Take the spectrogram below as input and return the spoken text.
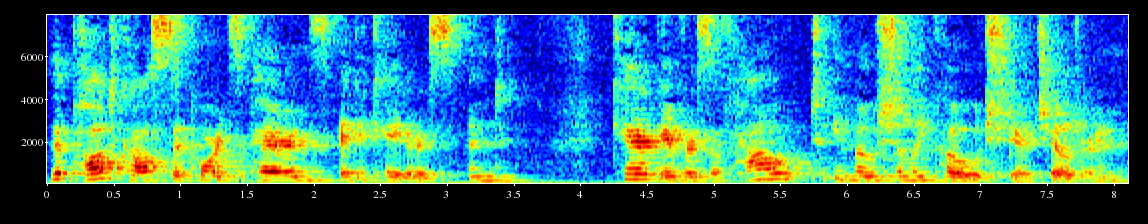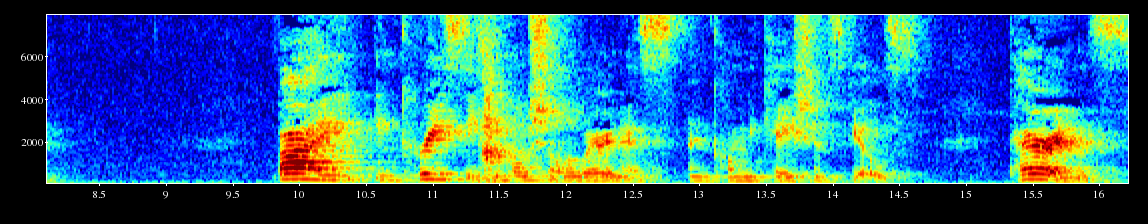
The podcast supports parents, educators, and caregivers of how to emotionally coach their children by increasing emotional awareness and communication skills. Parents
